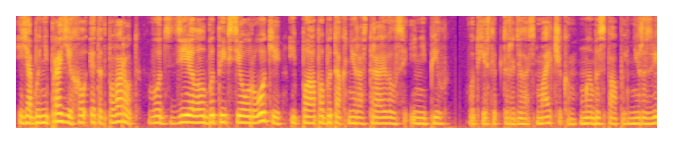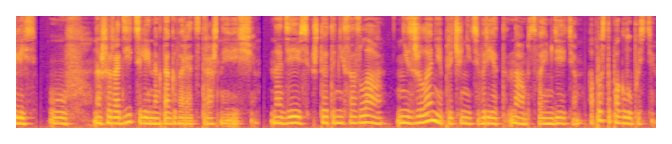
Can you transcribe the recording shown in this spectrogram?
и я бы не проехал этот поворот. Вот сделал бы ты все уроки, и папа бы так не расстраивался и не пил. Вот если бы ты родилась мальчиком, мы бы с папой не развелись. Уф, наши родители иногда говорят страшные вещи. Надеюсь, что это не со зла, не из желания причинить вред нам, своим детям, а просто по глупости.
